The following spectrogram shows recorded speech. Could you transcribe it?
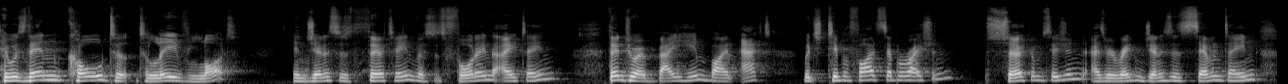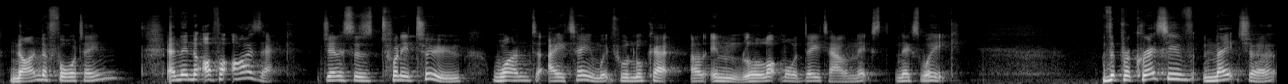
He was then called to, to leave Lot in Genesis 13, verses 14 to 18, then to obey him by an act which typified separation, circumcision, as we read in Genesis 17, 9 to 14, and then to offer Isaac, Genesis 22, 1 to 18, which we'll look at uh, in a lot more detail next, next week. The progressive nature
